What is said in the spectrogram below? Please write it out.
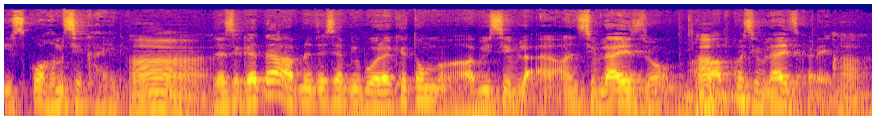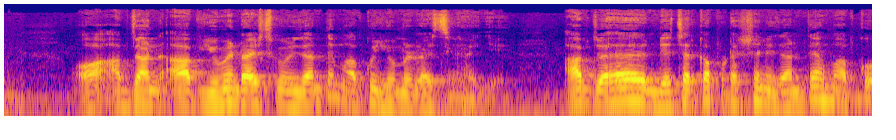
इसको हम सिखाएँगे हाँ। जैसे कहते हैं आपने जैसे अभी बोला कि तुम अभी अनसिविलाइज हो हाँ। हम आपको सिविलाइज करेंगे हाँ। और आप जान आप ह्यूमन राइट्स को नहीं जानते हम आपको ह्यूमन राइट्स सिखाएँगे आप जो है नेचर का प्रोटेक्शन नहीं जानते हम आपको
